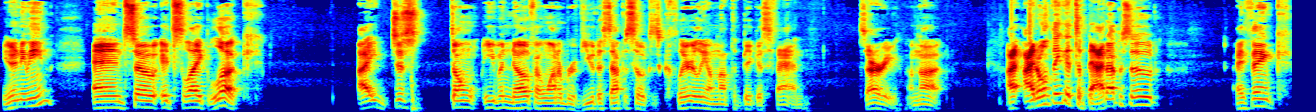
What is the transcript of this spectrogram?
You know what I mean? And so it's like, look, I just don't even know if I want to review this episode because clearly I'm not the biggest fan. Sorry, I'm not. I, I don't think it's a bad episode. I think,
